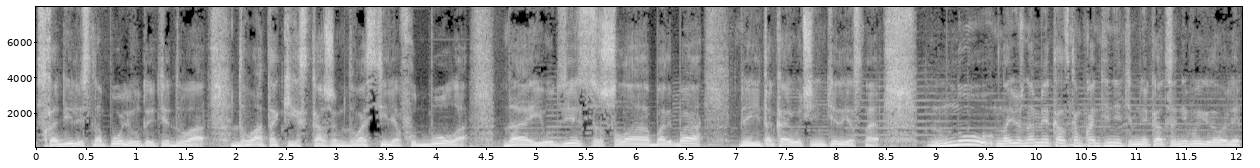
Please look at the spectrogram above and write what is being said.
сходились на поле вот эти два, два таких, скажем, два стиля футбола, да, и вот здесь шла борьба и такая очень интересная. Ну, на южноамериканском континенте, мне кажется, не выигрывали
